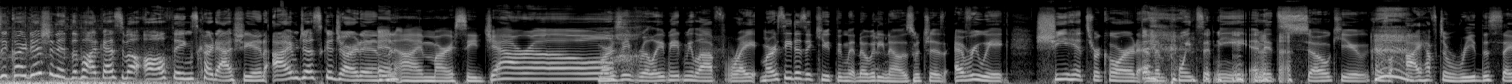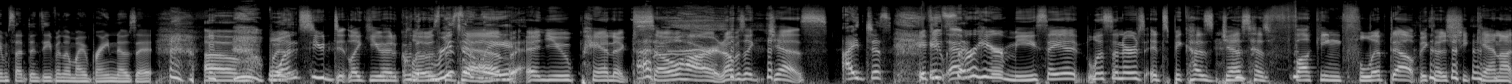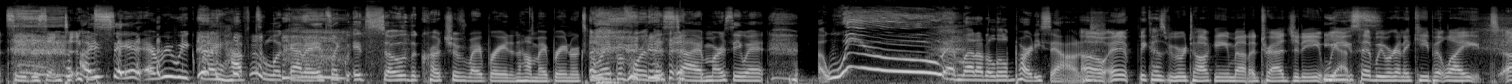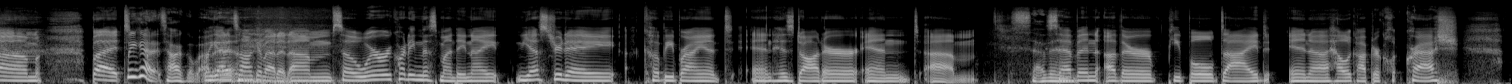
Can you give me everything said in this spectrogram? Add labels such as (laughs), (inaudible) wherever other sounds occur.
to Kardashian It, the podcast about all things Kardashian. I'm Jessica Jardin. And I'm Marcy Jarrow. Marcy really made me laugh, right? Marcy does a cute thing that nobody knows, which is every week she hits record and then points at me. And it's (laughs) so cute because I have to read the same sentence even though my brain knows it. Um, (laughs) Once you did, like, you had closed the tab and you panicked so hard. And I was like, Jess, (laughs) I just, if you ever like- hear me say it, listeners, it's because Jess has fucking flipped out because she cannot see the sentence. I say it every week, but I have to look at it. It's like it's so the crutch of my brain and how my brain works. But right before this time, Marcy went woo and let out a little party sound. Oh, and it, because we were talking about a tragedy, we Yes. said we were going to keep it light. Um, but we got to talk about We it. We got to talk about it. Um, so we're recording this Monday night. Yesterday, Kobe Bryant and his daughter and um, Seven. seven other people died in a helicopter cl- crash.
